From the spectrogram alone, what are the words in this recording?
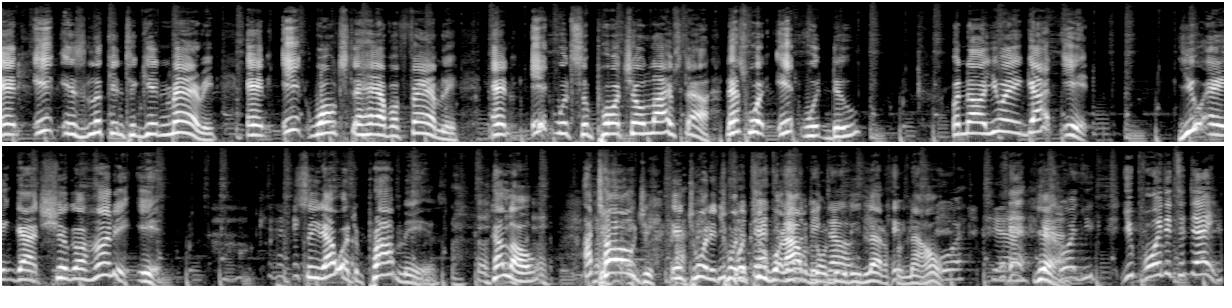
And it is looking to get married. And it wants to have a family. And it would support your lifestyle. That's what it would do. But no, you ain't got it. You ain't got sugar honey it. See, that's what the problem is. Hello. I told you in 2022 that what I was going to do dog. with these letters from now on. Boy, Yeah. Yeah. boy, you, you pointed today.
